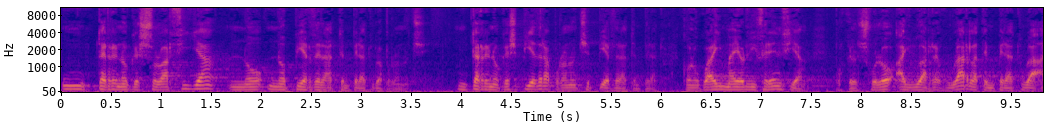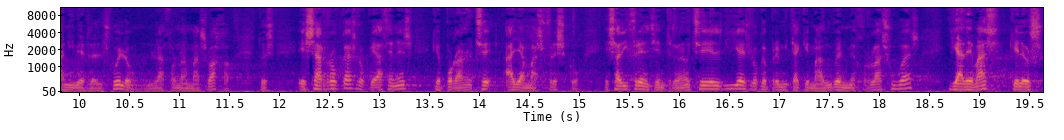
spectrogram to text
Un terreno que es solo arcilla no, no pierde la temperatura por la noche. Un terreno que es piedra por la noche pierde la temperatura. Con lo cual hay mayor diferencia, porque el suelo ayuda a regular la temperatura a nivel del suelo, en la zona más baja. Entonces, esas rocas lo que hacen es que por la noche haya más fresco. Esa diferencia entre la noche y el día es lo que permite que maduren mejor las uvas y además que, los,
